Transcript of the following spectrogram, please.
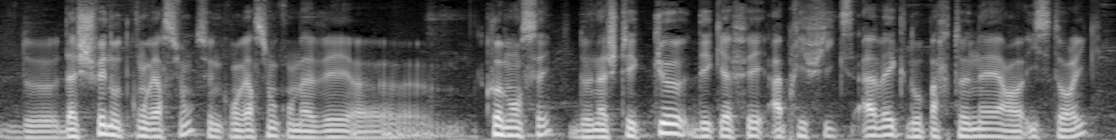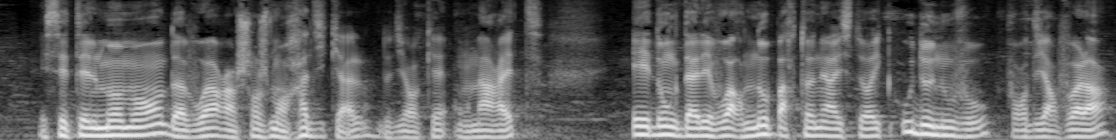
d'achever notre conversion. C'est une conversion qu'on avait euh, commencé, de n'acheter que des cafés à prix fixe avec nos partenaires historiques. Et c'était le moment d'avoir un changement radical, de dire ok, on arrête, et donc d'aller voir nos partenaires historiques ou de nouveau pour dire voilà,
